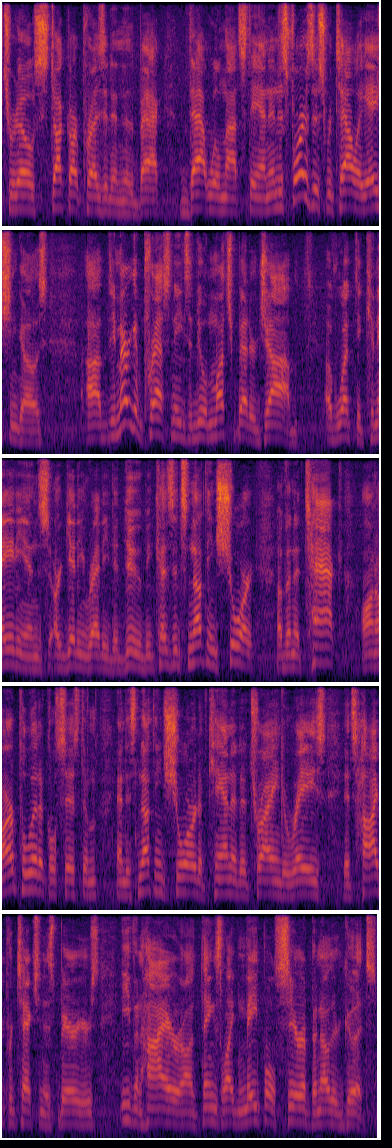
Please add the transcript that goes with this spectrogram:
Trudeau stuck our president in the back. That will not stand. And as far as this retaliation goes, uh, the American press needs to do a much better job of what the Canadians are getting ready to do because it's nothing short of an attack on our political system and it's nothing short of Canada trying to raise its high protectionist barriers even higher on things like maple syrup and other goods.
